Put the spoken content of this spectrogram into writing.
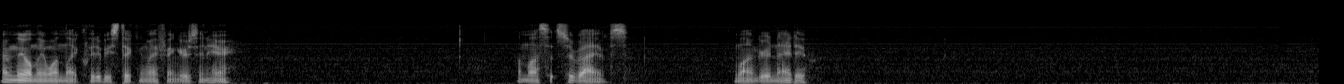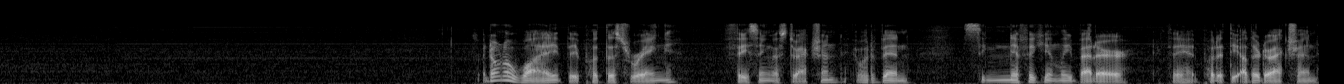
I'm the only one likely to be sticking my fingers in here. Unless it survives longer than I do. I don't know why they put this ring facing this direction. It would have been significantly better if they had put it the other direction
